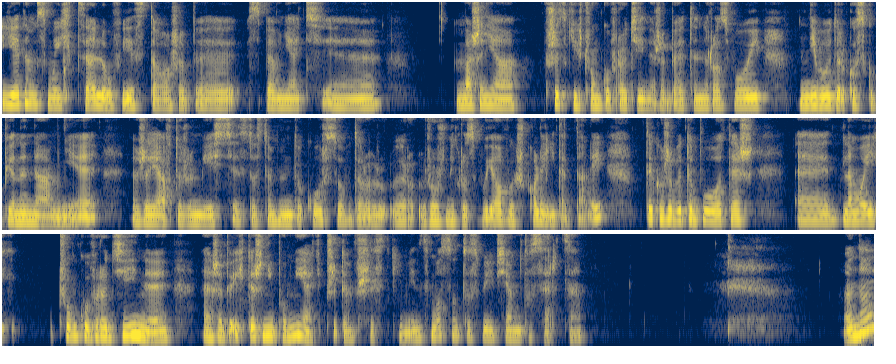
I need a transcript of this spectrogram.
jednym z moich celów jest to, żeby spełniać. Marzenia wszystkich członków rodziny, żeby ten rozwój nie był tylko skupiony na mnie, że ja w dużym mieście z dostępem do kursów, do różnych rozwojowych, szkoleń i tak dalej, tylko żeby to było też e, dla moich członków rodziny, e, żeby ich też nie pomijać przy tym wszystkim, więc mocno to sobie wziąłem do serca. No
